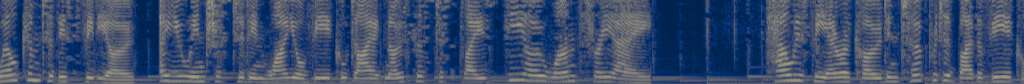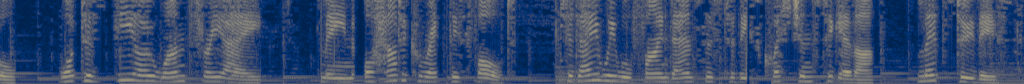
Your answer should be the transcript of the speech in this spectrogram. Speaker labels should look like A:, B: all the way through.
A: Welcome to this video. Are you interested in why your vehicle diagnosis displays P013A? How is the error code interpreted by the vehicle? What does P013A mean, or how to correct this fault? Today we will find answers to these questions together. Let's do this.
